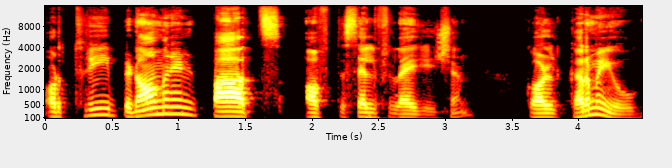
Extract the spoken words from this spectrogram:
or 3 predominant paths of the self realization called Karma Yoga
